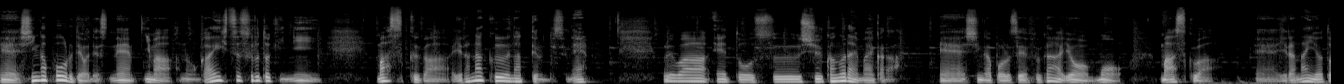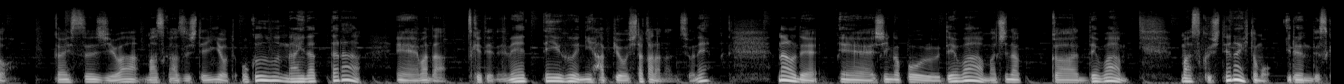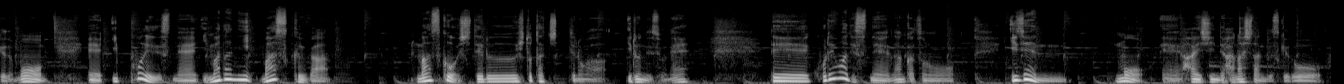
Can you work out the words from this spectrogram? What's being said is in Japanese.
えーシンガポールではですね今あの外出するときにマスクがいらなくなってるんですよね。これは、えー、と数週間ぐらい前から、えーシンガポール政府が要はもうマスクはえーいらないよと。外出時はマスク外していいよと。屋内だったら、えーまだつけててねっていうふうに発表したからなんですよね。なので、えーシンガポールでは街中ではマスクしてない人もいるんですけども、えー一方でですねいまだにマスクがマスクをしてる人たちっていうのがいるんですよね。でこれはですねなんかその以前も、えー配信で話したんですけど、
